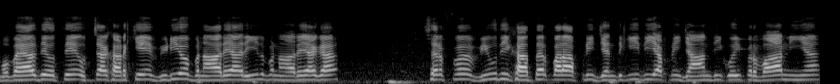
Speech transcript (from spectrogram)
ਮੋਬਾਈਲ ਦੇ ਉੱਤੇ ਉੱਚਾ ਖੜ ਕੇ ਵੀਡੀਓ ਬਣਾ ਰਿਹਾ, ਰੀਲ ਬਣਾ ਰਿਹਾਗਾ ਸਿਰਫ ਵਿਊ ਦੀ ਖਾਤਰ, ਪਰ ਆਪਣੀ ਜ਼ਿੰਦਗੀ ਦੀ, ਆਪਣੀ ਜਾਨ ਦੀ ਕੋਈ ਪਰਵਾਹ ਨਹੀਂ ਆ।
